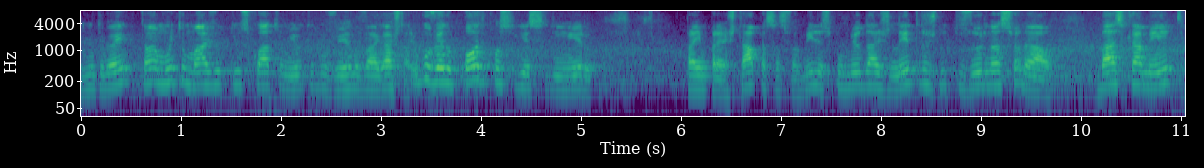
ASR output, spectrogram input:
Muito bem? Então é muito mais do que os 4 mil que o governo vai gastar. E o governo pode conseguir esse dinheiro para emprestar para essas famílias por meio das letras do Tesouro Nacional. Basicamente,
